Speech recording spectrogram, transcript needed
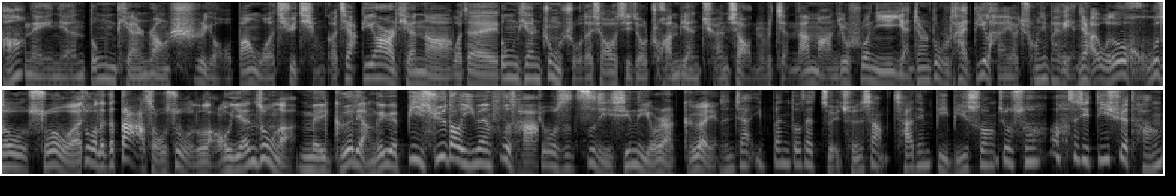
啊。那一年冬天，让室友帮我去请个假。第二天呢，我在冬天中暑的消息就传遍全校，这不简单吗？你就说你眼镜度数太低了，要重新配个眼镜。哎，我都胡诌，说我做了个大手术，老严重了，每隔两个月必须到医院复查。就是自己心里有点膈应，人家一般都在嘴唇上擦点 BB 霜，就说啊自己低血糖，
